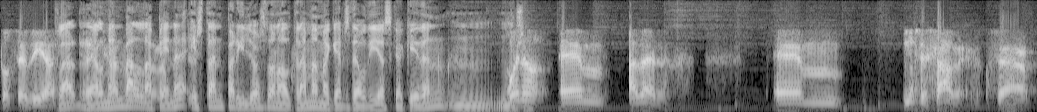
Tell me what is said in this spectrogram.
12 días. Clar, realment val la pena? És tan perillós Donald Trump amb aquests 10 dies que queden? Mm, no bueno, em, a ver, em, no se sabe, o sea,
